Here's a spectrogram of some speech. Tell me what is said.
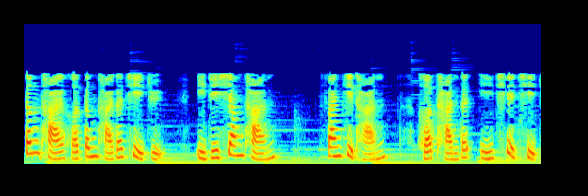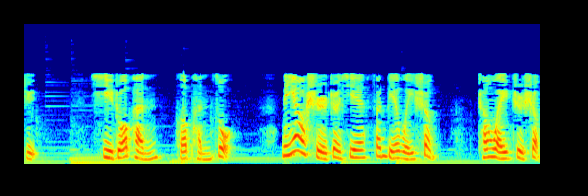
灯台和灯台的器具，以及香坛、翻祭坛和坛的一切器具，洗濯盆和盆座，你要使这些分别为圣，成为至圣。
